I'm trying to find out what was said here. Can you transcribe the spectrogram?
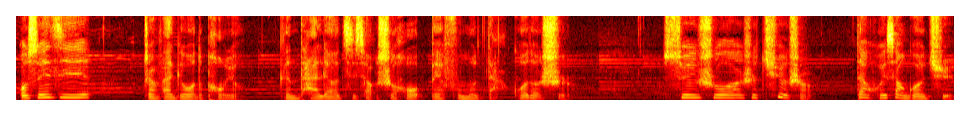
我随即转发给我的朋友，跟他聊起小时候被父母打过的事。虽说是趣事儿，但回想过去，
